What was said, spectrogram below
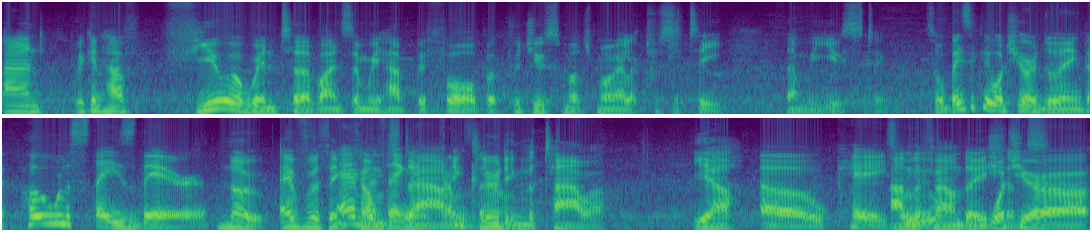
And we can have fewer wind turbines than we had before, but produce much more electricity than we used to. So basically, what you're doing, the pole stays there. No, everything, Everything comes down, comes including down. the tower. Yeah, Okay. So And the foundations. What you're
